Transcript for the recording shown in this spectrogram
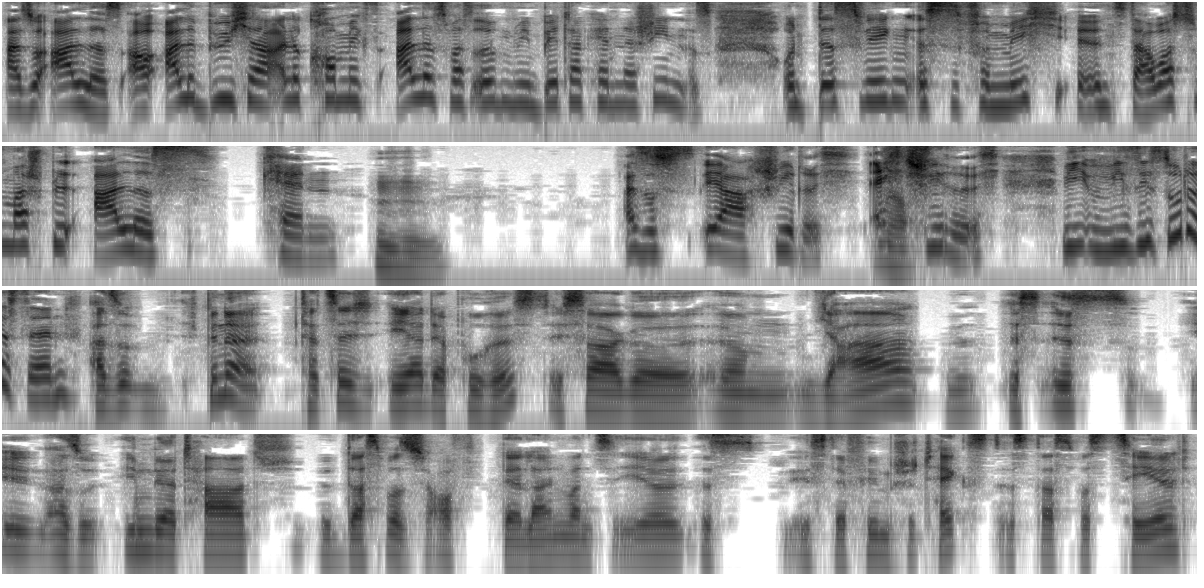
Also alles, alle Bücher, alle Comics, alles, was irgendwie im Beta-Ken erschienen ist. Und deswegen ist es für mich in Star Wars zum Beispiel alles Ken. Mhm. Also ja, schwierig. Echt ja. schwierig. Wie, wie siehst du das denn? Also ich bin da tatsächlich eher der Purist. Ich sage, ähm, ja, es ist also in der Tat das, was ich auf der Leinwand sehe, ist, ist der filmische Text, ist das, was zählt.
